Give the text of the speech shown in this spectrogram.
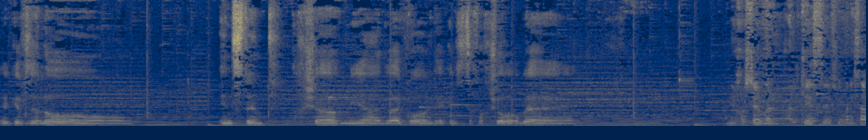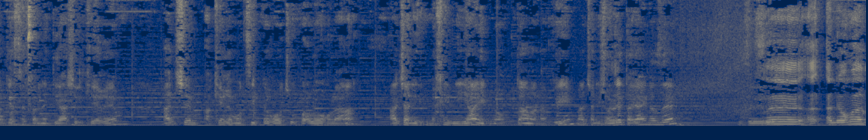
יקב זה לא אינסטנט, עכשיו, מיד והכל, יקב זה צריך לחשוב הרבה... אני חושב על, על כסף, אם אני שם כסף על נטייה של כרם, עד שהכרם מוציא פירות שהוא כבר לא עורלה, עד שאני מכין יין מאותם ענבים, עד שאני שותה את היין הזה, זה... זה, אני אומר,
